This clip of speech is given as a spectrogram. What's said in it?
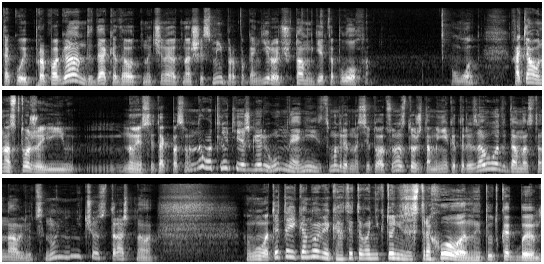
такой пропаганды, да, когда вот начинают наши СМИ пропагандировать, что там где-то плохо. Вот. Хотя у нас тоже и, ну, если так посмотреть, ну, вот люди, я же говорю, умные, они смотрят на ситуацию. У нас тоже там и некоторые заводы там останавливаются. Ну, ничего страшного. Вот. Это экономика, от этого никто не застрахован. И тут как бы,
